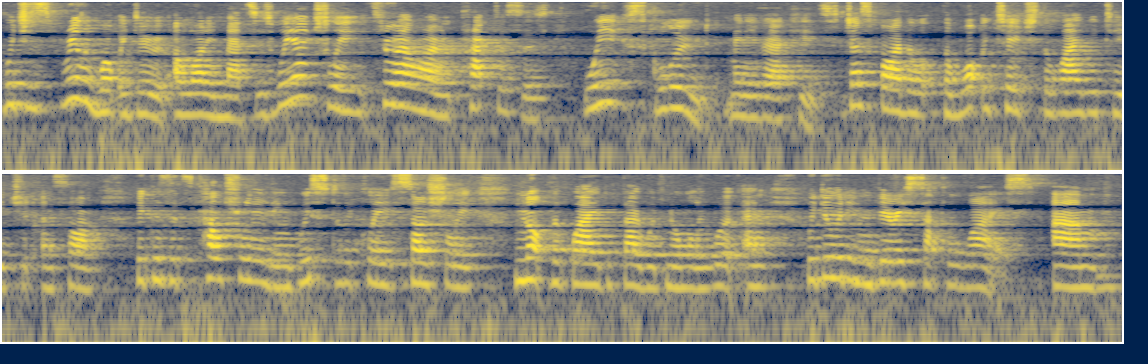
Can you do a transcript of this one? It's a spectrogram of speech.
which is really what we do a lot in maths, is we actually, through our own practices, we exclude many of our kids just by the, the what we teach, the way we teach it, and so on, because it's culturally, linguistically, socially not the way that they would normally work. And we do it in very subtle ways, um,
